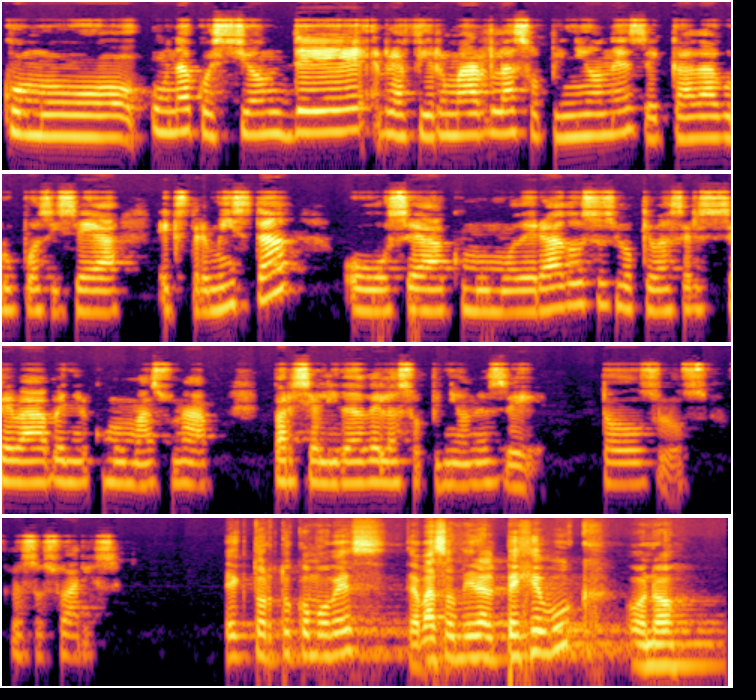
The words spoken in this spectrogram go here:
como una cuestión de reafirmar las opiniones de cada grupo, así sea extremista o sea como moderado, eso es lo que va a ser, se va a venir como más una parcialidad de las opiniones de todos los, los usuarios. Héctor, ¿tú cómo ves? ¿Te vas a unir al PGBook o no?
